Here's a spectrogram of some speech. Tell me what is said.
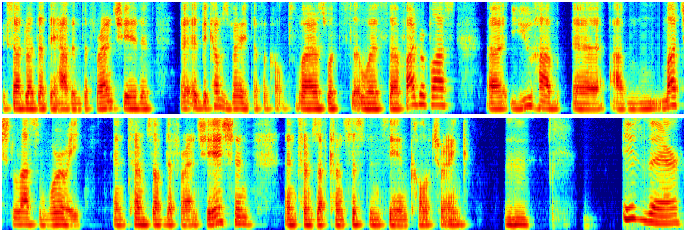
etc., that they haven't differentiated. It becomes very difficult. Whereas with with uh, fibroblasts, uh, you have uh, a much less worry in terms of differentiation, in terms of consistency and culturing. Mm-hmm is there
